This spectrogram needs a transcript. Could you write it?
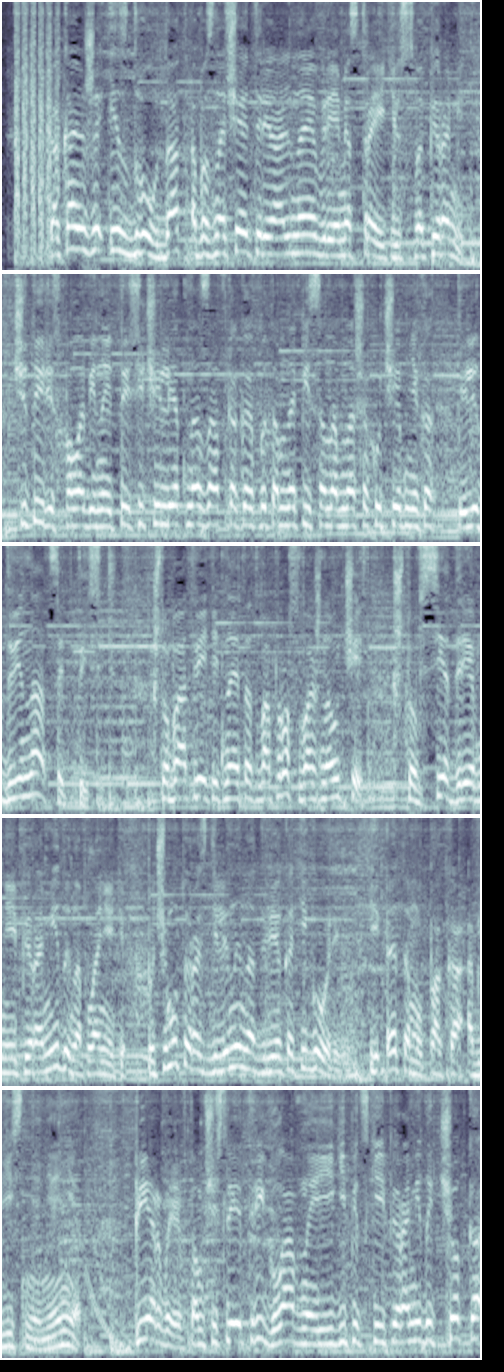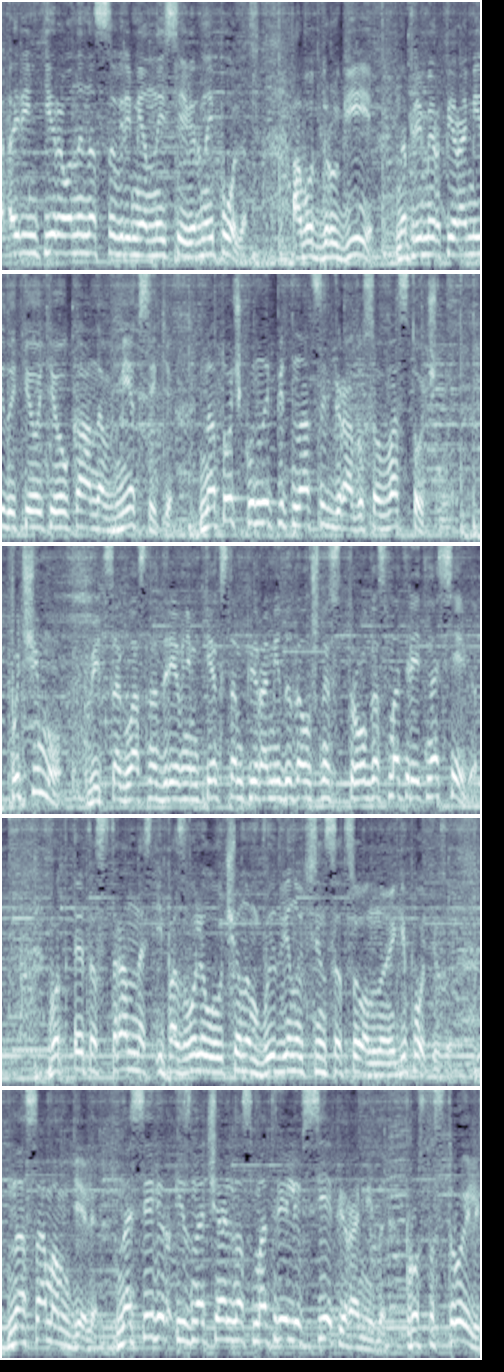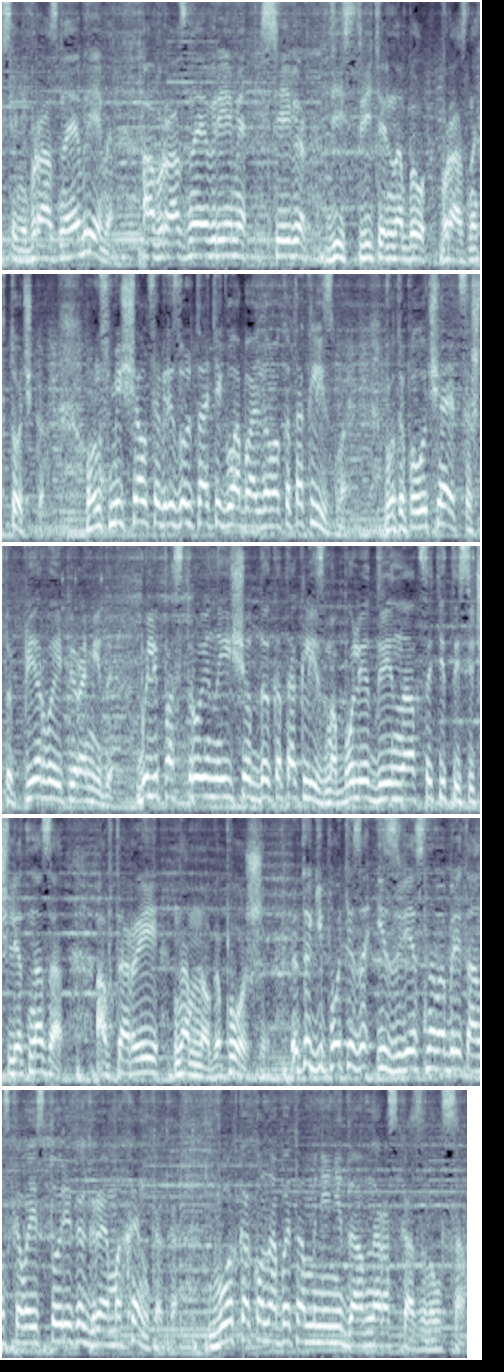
Какая же из двух дат обозначает реальное время строительства пирамид? Четыре с половиной тысячи лет назад, как об этом написано в наших учебниках, или 12 тысяч? Чтобы ответить на этот вопрос, важно учесть, что все древние пирамиды на планете почему-то разделены на две категории. И этому пока объяснения нет. Первые, в том числе и три главные египетские пирамиды, четко ориентированы на современный Северный полюс. А вот другие, например, пирамиды Теотиокана в Мексике, на точку на 15 градусов восточнее. Почему? Ведь согласно древним текстам пирамиды должны строго смотреть на север. Вот эта странность и позволила ученым выдвинуть сенсационную гипотезу. На самом деле, на север изначально смотрели все пирамиды, просто строились они в разное время. А в разное время север действительно был в разных точках. Он смещался в результате глобального катаклизма. Вот и получается, что первые пирамиды были построены еще до катаклизма, более 12 тысяч лет назад, а вторые намного позже. Это гипотеза известного британского историка Грэма Хэнкока. Вот как он об этом мне недавно рассказывал сам.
